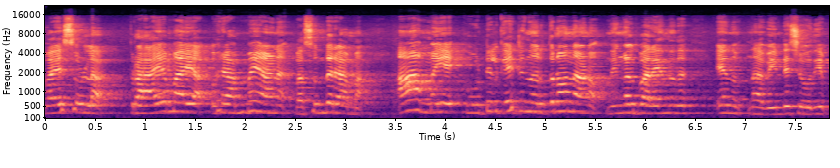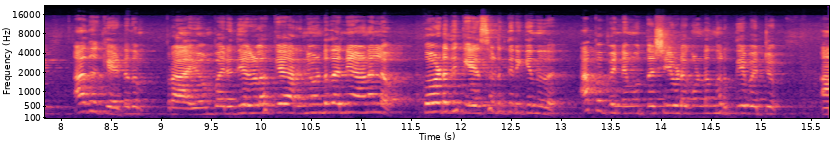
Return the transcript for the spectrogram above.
വയസ്സുള്ള പ്രായമായ ഒരമ്മയാണ് വസുന്ധരാമ്മ ആ അമ്മയെ കൂട്ടിൽ കയറ്റി നിർത്തണമെന്നാണോ നിങ്ങൾ പറയുന്നത്? എന്നും നവീന്റെ ചോദ്യം അത് കേട്ടതും പ്രായവും പരിധികളൊക്കെ അറിഞ്ഞുകൊണ്ട് തന്നെയാണല്ലോ കോടതി കേസെടുത്തിരിക്കുന്നത്. അപ്പൊ പിന്നെ മുത്തശ്ശി ഇവിടെ കൊണ്ട് നിർത്തിയേ പറ്റൂ. ആ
